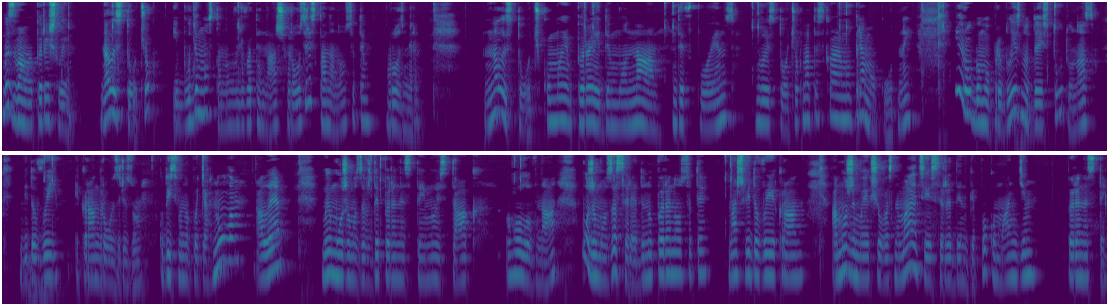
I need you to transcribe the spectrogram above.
Ми з вами перейшли на листочок і будемо встановлювати наш розріз та наносити розміри. На листочку ми перейдемо на Dev Points, листочок натискаємо прямокутний і робимо приблизно десь тут у нас відовий екран розрізу. Кудись воно потягнуло, але ми можемо завжди перенести. Ось так, головна, можемо засередину переносити наш відовий екран. А можемо, якщо у вас немає цієї серединки, по команді перенести.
